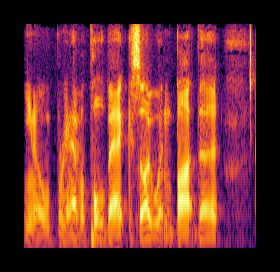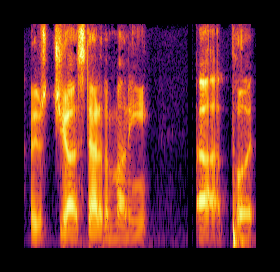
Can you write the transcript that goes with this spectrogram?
you know we're gonna have a pullback so i went and bought the it was just out of the money uh put.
